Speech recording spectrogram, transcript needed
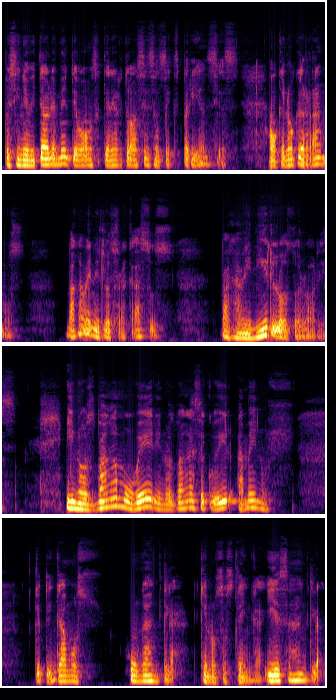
pues inevitablemente vamos a tener todas esas experiencias, aunque no querramos. Van a venir los fracasos, van a venir los dolores, y nos van a mover y nos van a sacudir a menos que tengamos un ancla que nos sostenga. Y esa ancla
